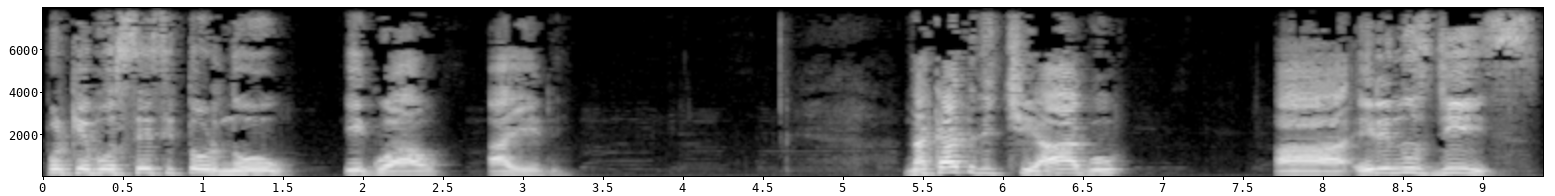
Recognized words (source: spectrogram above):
porque você se tornou igual a ele. Na carta de Tiago, ah, ele nos diz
